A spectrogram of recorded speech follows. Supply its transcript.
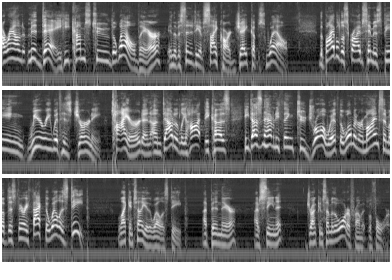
around midday, he comes to the well there in the vicinity of Sychar, Jacob's well. The Bible describes him as being weary with his journey, tired, and undoubtedly hot because he doesn't have anything to draw with. The woman reminds him of this very fact the well is deep. Well, I can tell you the well is deep. I've been there, I've seen it, drunken some of the water from it before.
